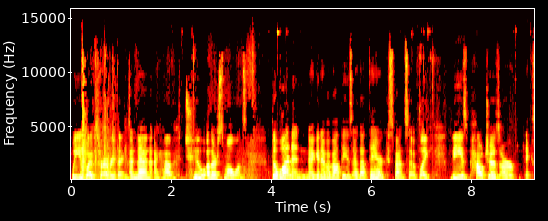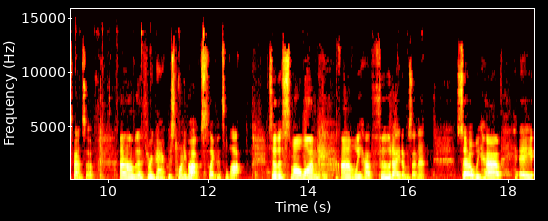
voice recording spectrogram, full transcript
we use wipes for everything. And then I have two other small ones. The one negative about these are that they are expensive. Like these pouches are expensive. Um, the three pack was 20 bucks. Like that's a lot. So this small one, um, we have food items in it. So we have a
